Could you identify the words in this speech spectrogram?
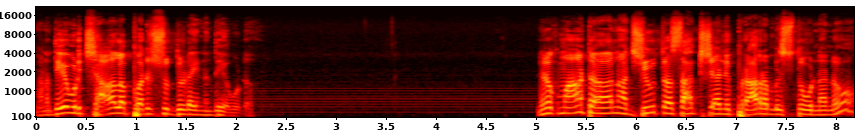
మన దేవుడు చాలా పరిశుద్ధుడైన దేవుడు. నేను ఒక మాట నా జీవిత సాక్ష్యాన్ని ప్రారంభిస్తూ ఉన్నాను.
